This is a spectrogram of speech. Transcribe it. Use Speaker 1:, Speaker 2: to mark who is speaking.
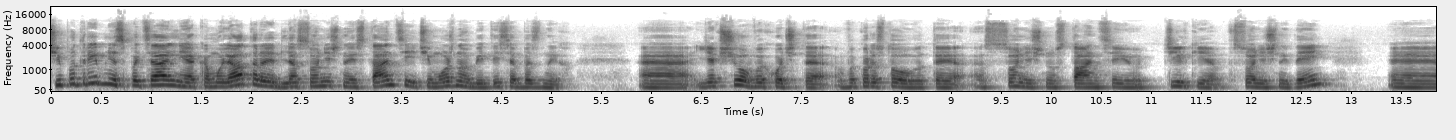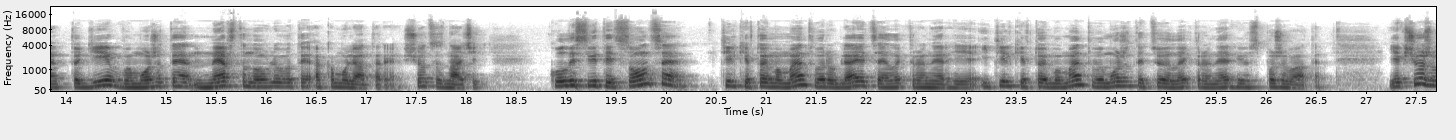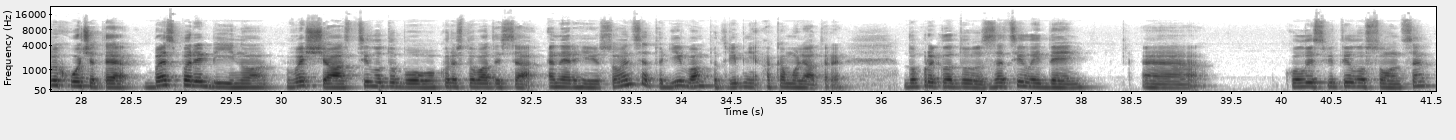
Speaker 1: Чи потрібні спеціальні акумулятори для сонячної станції, чи можна обійтися без них? Е, якщо ви хочете використовувати сонячну станцію тільки в сонячний день, е, тоді ви можете не встановлювати акумулятори. Що це значить? Коли світить сонце, тільки в той момент виробляється електроенергія, і тільки в той момент ви можете цю електроенергію споживати. Якщо ж ви хочете безперебійно весь час цілодобово користуватися енергією сонця, тоді вам потрібні акумулятори. До прикладу, за цілий день, е, коли світило сонце,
